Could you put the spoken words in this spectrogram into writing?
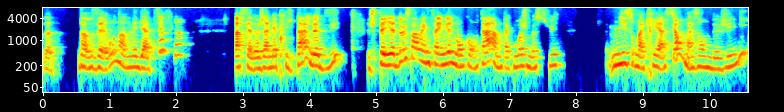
le zéro, dans le négatif, là. parce qu'elle n'a jamais pris le temps. Elle a dit je payais 225 000 mon comptable. Fait que moi, je me suis mis sur ma création, ma zone de génie,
